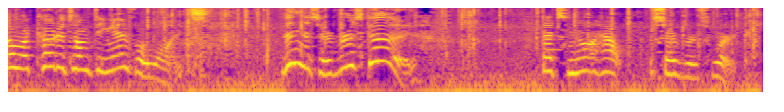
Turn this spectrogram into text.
Oh, I coded something in for once. Then the server is good. That's not how servers work.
